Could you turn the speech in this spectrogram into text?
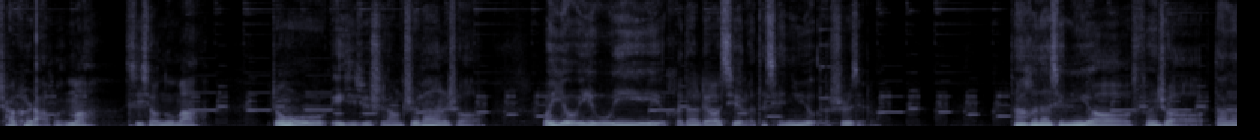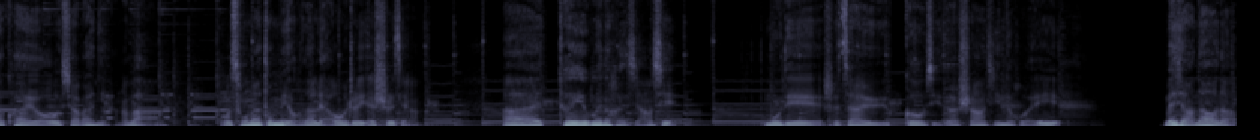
插科打诨嘛，嬉笑怒骂。中午一起去食堂吃饭的时候，我有意无意和他聊起了他前女友的事情。他和他前女友分手大概快有小半年了吧，我从来都没有和他聊过这些事情，还特意问得很详细，目的是在于勾起他伤心的回忆。没想到呢，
